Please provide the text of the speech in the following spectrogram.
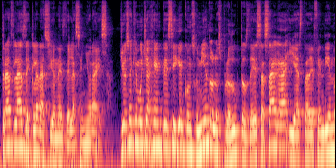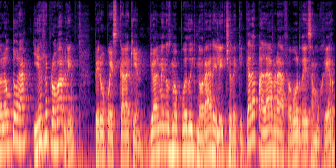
tras las declaraciones de la señora esa. Yo sé que mucha gente sigue consumiendo los productos de esa saga y hasta defendiendo a la autora y es reprobable, pero pues cada quien. Yo al menos no puedo ignorar el hecho de que cada palabra a favor de esa mujer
